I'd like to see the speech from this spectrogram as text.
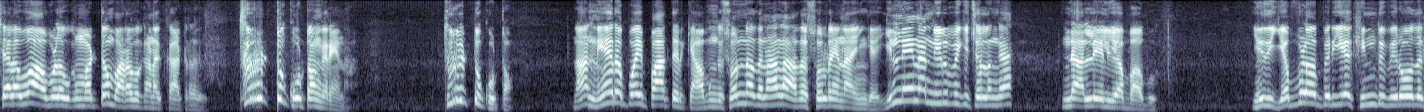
செலவோ அவ்வளவுக்கு மட்டும் வரவு கணக்கு காட்டுறது திருட்டு கூட்டங்கிறேன் நான். திருட்டு கூட்டம். நான் நேராக போய் பார்த்துருக்கேன். அவங்க சொன்னதுனால அதை சொல்கிறேன் நான் இங்கே. இல்லைன்னா நிரூபிக்க சொல்லுங்கள் இந்த அல்லேலியா பாபு. இது எவ்வளோ பெரிய ஹிந்து விரோத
